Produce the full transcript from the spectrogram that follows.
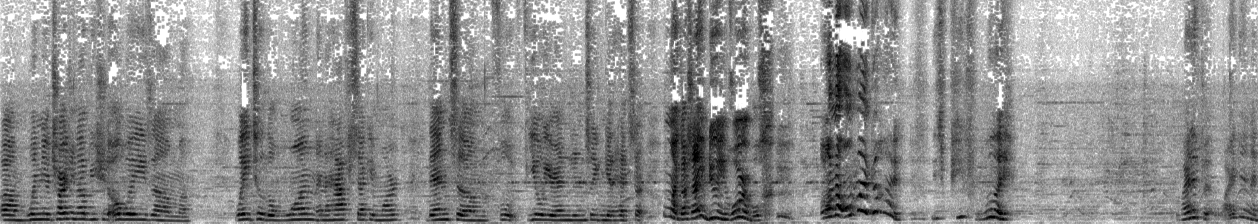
um when you're charging up, you should always um wait till the one and a half second mark then um, full, fuel your engine so you can get a head start. Oh my gosh, I am doing horrible. Oh no, oh my god. These people, like, why did why didn't I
